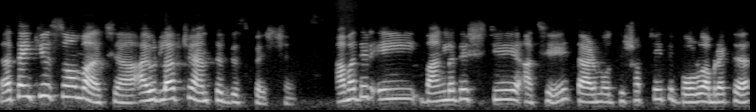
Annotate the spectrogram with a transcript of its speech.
Thank you so much I would love to answer this question আমাদের এই বাংলাদেশ যে আছে, তার মধ্যে সবচাইতে বড় আমরা একটা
